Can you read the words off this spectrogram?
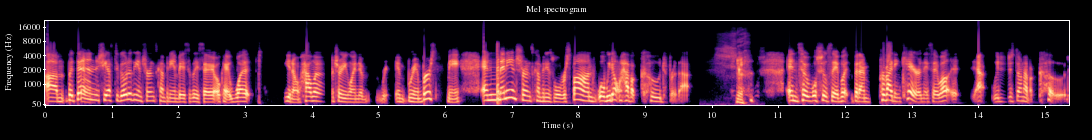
Um, but then she has to go to the insurance company and basically say, okay, what you know, how much are you going to re- reimburse me? And many insurance companies will respond, well, we don't have a code for that. and so well, she'll say, but but I'm providing care, and they say, well, it, yeah, we just don't have a code.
